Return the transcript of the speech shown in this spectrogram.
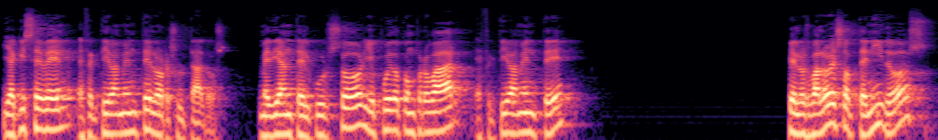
Y aquí se ven efectivamente los resultados. Mediante el cursor yo puedo comprobar efectivamente que los valores obtenidos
